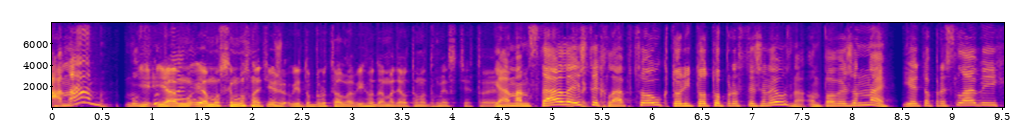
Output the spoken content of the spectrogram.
A mám. Musím Ja, ja, ja musím uznať tiež, je to brutálna výhoda mať automat v meste. To je... Ja mám stále ešte chlapcov, ktorí toto proste že neuzná. On povie, že ne, je to pre slabých,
